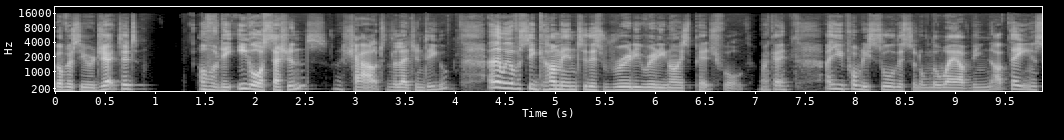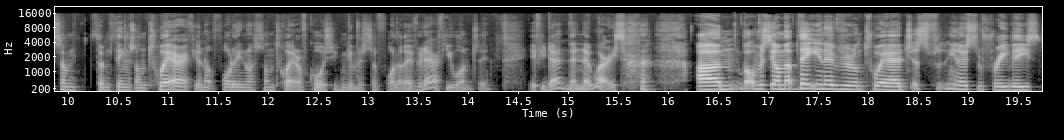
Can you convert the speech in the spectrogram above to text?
We obviously rejected off of the Igor sessions. Shout out to the legend Igor. And then we obviously come into this really, really nice pitchfork. Okay. And you probably saw this along the way. I've been updating some some things on Twitter. If you're not following us on Twitter, of course, you can give us a follow over there if you want to. If you don't, then no worries. um, but obviously I'm updating over on Twitter, just you know, some freebies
